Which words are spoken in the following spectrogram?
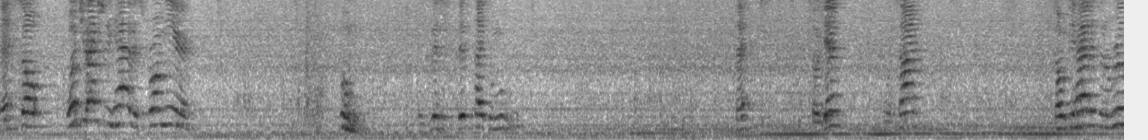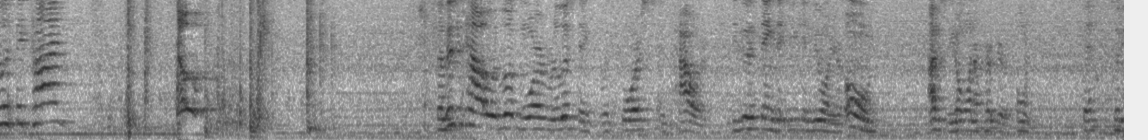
Okay, so what you actually have is from here, boom, is this, this type of movement. Okay, so again, more time. So if you have this in a realistic time, so this is how it would look more realistic with force and power. These are the things that you can do on your own. Obviously, you don't want to hurt your opponent. Okay? So to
